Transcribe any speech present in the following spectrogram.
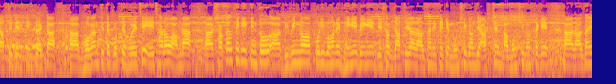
যাত্রীদের কিন্তু একটা ভোগান্তিতে পড়তে হয়েছে। এছাড়াও আমরা সকাল থেকেই কিন্তু বিভিন্ন পরিবহনে ভেঙে ভেঙে যেসব যাত্রীরা রাজধানী থেকে মুন্সীগঞ্জে আসছেন বা মুন্সীগঞ্জ থেকে রাজধানী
